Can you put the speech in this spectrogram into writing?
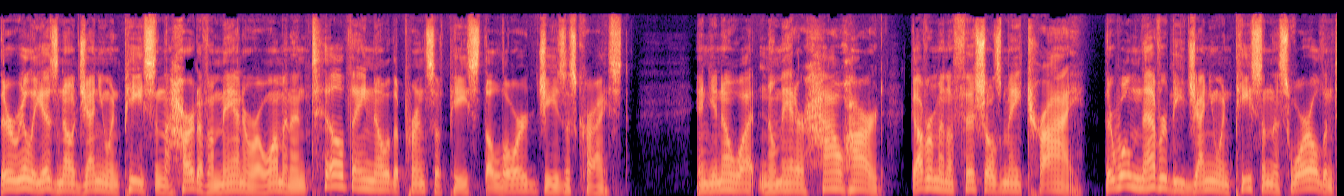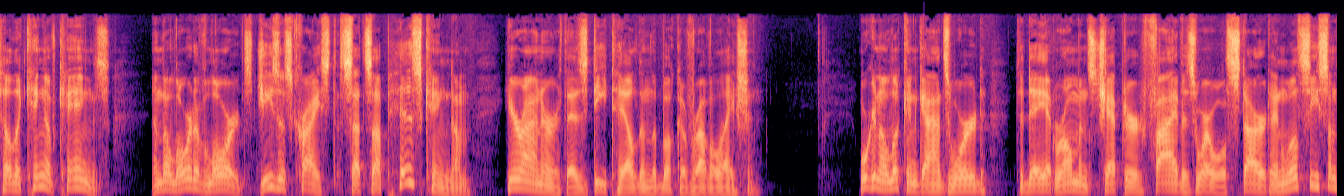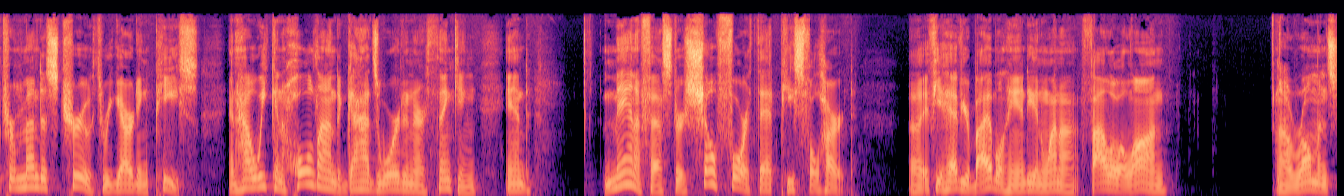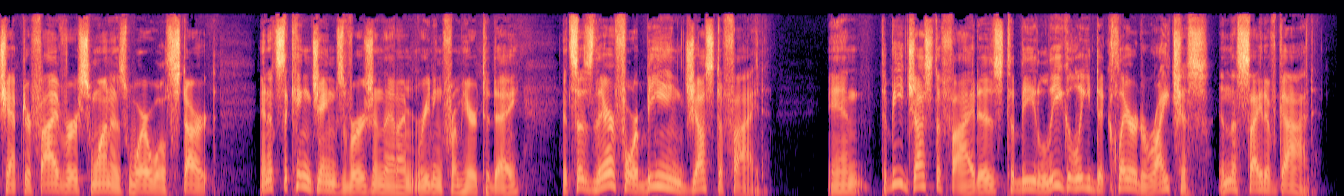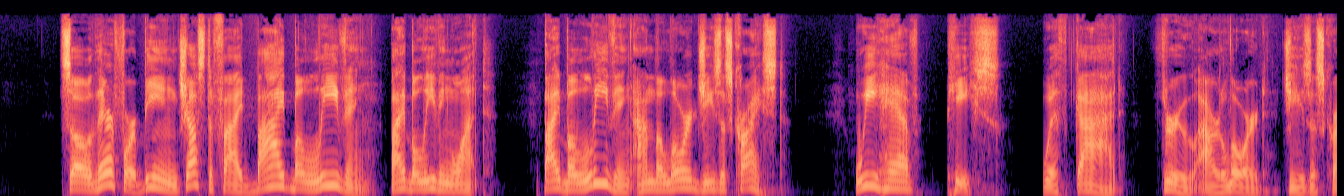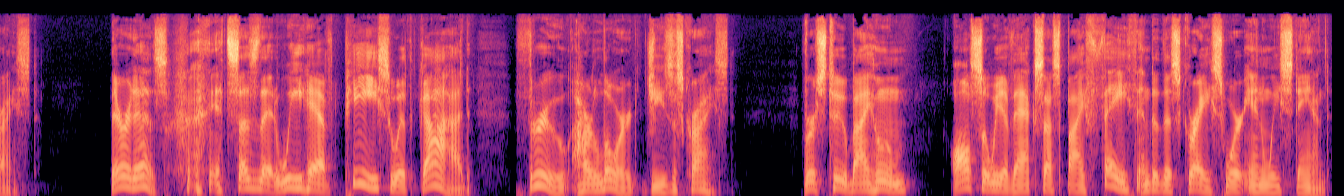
There really is no genuine peace in the heart of a man or a woman until they know the Prince of Peace, the Lord Jesus Christ. And you know what? No matter how hard government officials may try, there will never be genuine peace in this world until the King of Kings and the Lord of Lords, Jesus Christ, sets up his kingdom here on earth as detailed in the book of Revelation. We're going to look in God's Word today at Romans chapter 5 is where we'll start, and we'll see some tremendous truth regarding peace and how we can hold on to God's Word in our thinking and manifest or show forth that peaceful heart. Uh, if you have your Bible handy and want to follow along, uh, Romans chapter 5, verse 1 is where we'll start. And it's the King James Version that I'm reading from here today. It says, Therefore, being justified and to be justified is to be legally declared righteous in the sight of God. So, therefore, being justified by believing, by believing what? By believing on the Lord Jesus Christ. We have peace with God through our Lord Jesus Christ. There it is. it says that we have peace with God through our Lord Jesus Christ. Verse 2 By whom also, we have access by faith into this grace wherein we stand.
